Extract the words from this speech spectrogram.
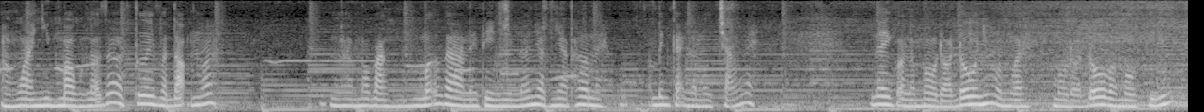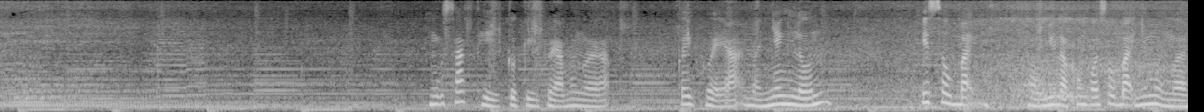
Ở ngoài nhìn màu nó rất là tươi và đậm nữa màu vàng mỡ gà này thì nhìn nó nhạt nhạt hơn này. Bên cạnh là màu trắng này. Đây gọi là màu đỏ đô nhé mọi người. Màu đỏ đô và màu tím. Ngũ sắc thì cực kỳ khỏe mọi người ạ. Cây khỏe và nhanh lớn. Ít sâu bệnh. Hầu như là không có sâu bệnh nhé mọi người.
